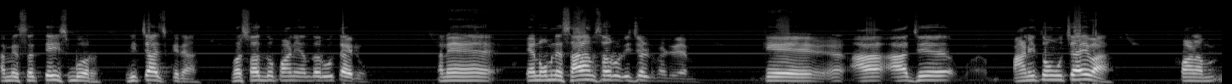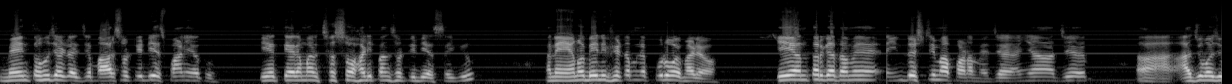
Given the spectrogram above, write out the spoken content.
અમે સત્યાવીસ બોર રિચાર્જ કર્યા, વરસાદનું પાણી અંદર ઉતાર્યું અને એનું અમને સારામાં સારું રિઝલ્ટ મળ્યું એમ. કે આ આ જે પાણી તો ઊંચા આવ્યા પણ મેઇન તો શું છે જે બારસો ટીડીએસ પાણી હતું, એ અત્યારે અમારે છસો સાડી પાંચસો ટીડીએસ થઈ ગયું. અને એનો બેનિફિટ અમને પૂરો મળ્યો. એ અંતર્ગત અમે ઇન્ડસ્ટ્રીમાં પણ અમે જે અહીંયા જે આજુબાજુ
